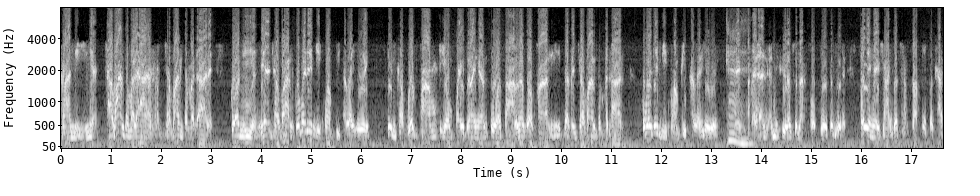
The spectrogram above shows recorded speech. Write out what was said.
พาหนีเนี่ย ชาวบ้านธรรมดานะครับชาวบ้านธรรมดาเนี่ยกรณีอย่างเนี้ยชาวบ้านก็ไม่ได้มีความผิดอะไรเลยเช่นขับรถพาไม่ยอมไปรายงานตัวศาลแล้วก็พาหนีถ้าเป็นชาวบ้านธรรมดา ก็ไม่ได้มีความผิดอะไรเลยค่ะแต่อันอันนี้คือลักษณะของตัวจำเลยเพราะยังไงศาลก็สั่งปรับเป็นประกัน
